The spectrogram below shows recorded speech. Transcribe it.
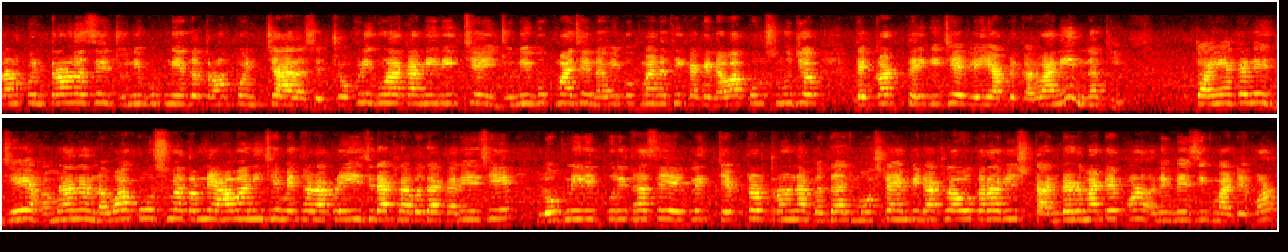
ત્રણ પોઈન્ટ ત્રણ હશે, જૂની બુકની અંદર ત્રણ પોઈન્ટ ચાર હશે. ચોકડી ગુણાકારની રીત છે, એ જૂની બુકમાં છે, નવી બુકમાં નથી, કારણ કે નવા કોર્સ મુજબ તે કટ થઈ ગઈ છે, એટલે એ આપણે કરવાની નથી. તો અહીંયા કને જે હમણાંના નવા કોર્સમાં તમને આવવાની છે મેથડ, આપણે એ જ દાખલા બધા કરીએ છીએ. લોકની રીત પૂરી થશે એટલે ચેપ્ટર ત્રણના બધા જ મોસ્ટ આઈએમપી દાખલાઓ કરાવી સ્ટાન્ડર્ડ માટે પણ અને બેઝિક માટે પણ.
